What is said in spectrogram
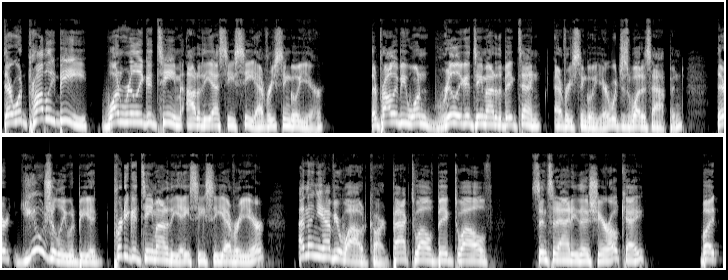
there would probably be one really good team out of the SEC every single year. There'd probably be one really good team out of the Big Ten every single year, which is what has happened. There usually would be a pretty good team out of the ACC every year. And then you have your wild card Pac 12, Big 12, Cincinnati this year. Okay. But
